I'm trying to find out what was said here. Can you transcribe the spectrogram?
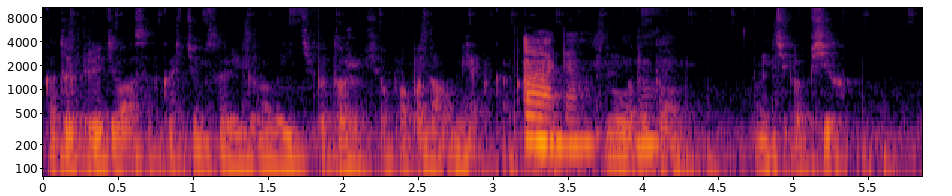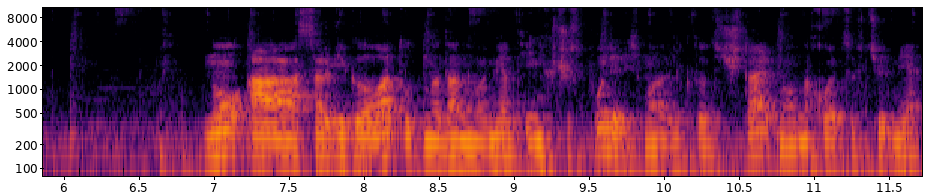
Который переодевался в костюм «Сорви головы» и типа тоже все попадал метко. А, да. Ну, вот это он. Он типа псих. Ну, а «Сорви голова» тут на данный момент, я не хочу спойлерить, мало ли кто-то читает, но он находится в тюрьме,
